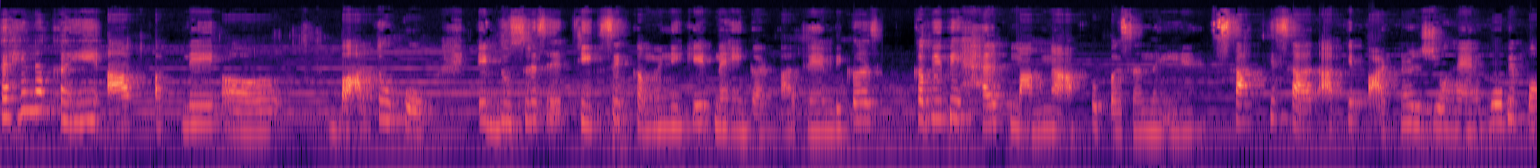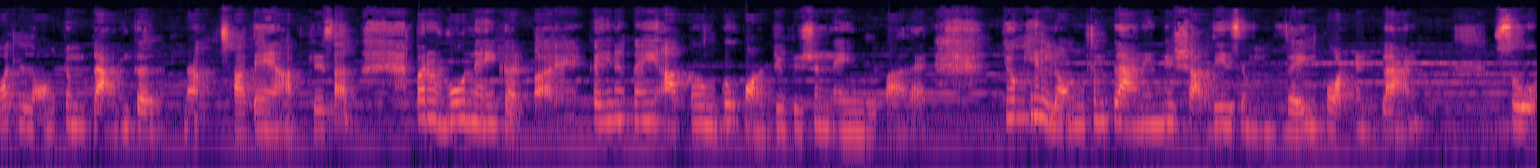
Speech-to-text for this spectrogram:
कहीं ना कहीं आप अपने बातों को एक दूसरे से ठीक से कम्युनिकेट नहीं कर पाते हैं बिकॉज़ कभी भी हेल्प मांगना आपको पसंद नहीं है। साथ ही साथ आपके पार्टनर जो हैं वो भी बहुत लॉन्ग टर्म प्लान करना चाहते हैं आपके साथ पर वो नहीं कर पा रहे हैं। कहीं ना कहीं आपका उनको कॉन्ट्रीब्यूशन नहीं मिल पा रहा है। क्योंकि लॉन्ग टर्म प्लानिंग में शादी is a very important plan so so,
